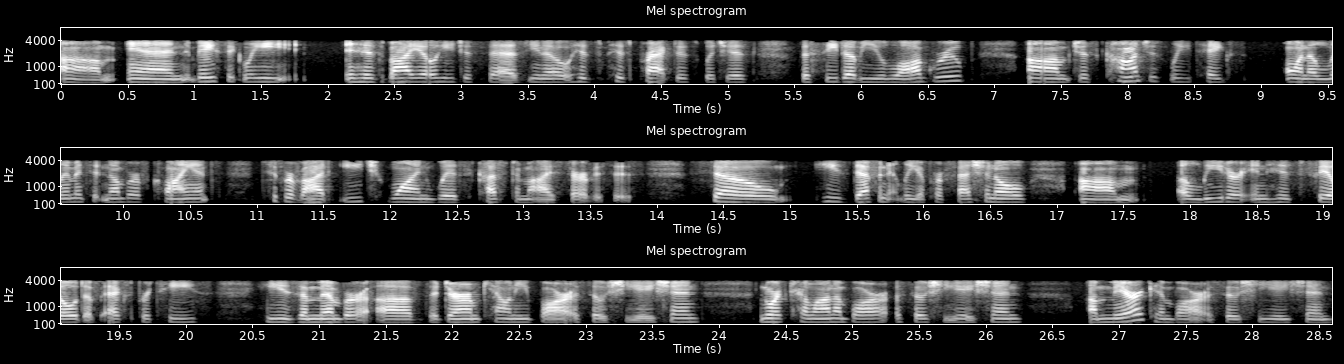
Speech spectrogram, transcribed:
Um, and basically, in his bio, he just says, you know, his his practice, which is the CW Law Group, um, just consciously takes on a limited number of clients to provide each one with customized services. So he's definitely a professional, um, a leader in his field of expertise. He's a member of the Durham County Bar Association, North Carolina Bar Association, American Bar Association,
